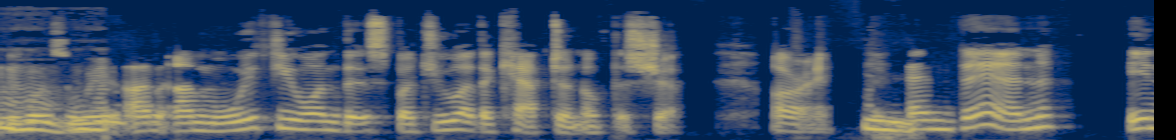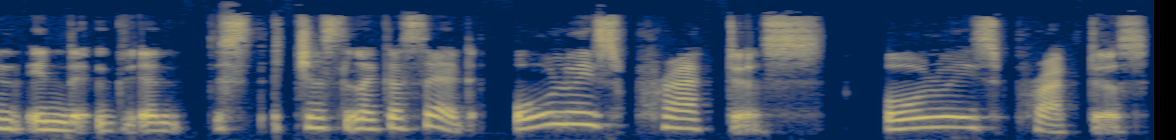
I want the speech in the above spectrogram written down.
Because mm-hmm, mm-hmm. I'm, I'm with you on this, but you are the captain of the ship. All right. mm-hmm. And then in, in the, and just like I said, always practice always practice.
